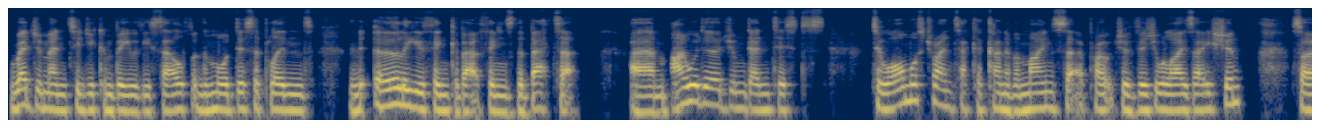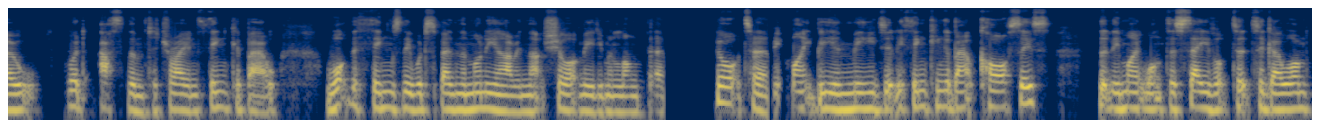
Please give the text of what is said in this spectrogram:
regimented you can be with yourself, and the more disciplined and the earlier you think about things, the better. Um, I would urge young dentists to almost try and take a kind of a mindset approach of visualization. So I would ask them to try and think about what the things they would spend the money are in that short, medium, and long term. Short term, it might be immediately thinking about courses that they might want to save up to, to go on.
